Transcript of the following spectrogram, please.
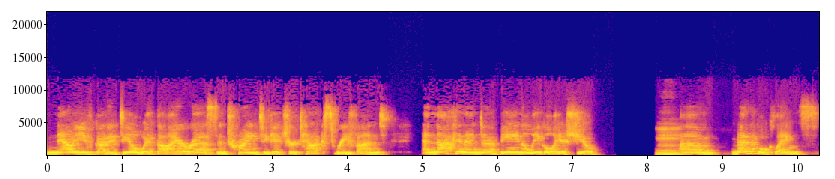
Now you've got to deal with the IRS and trying to get your tax refund, and that can end up being a legal issue Mm. um, medical claims.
